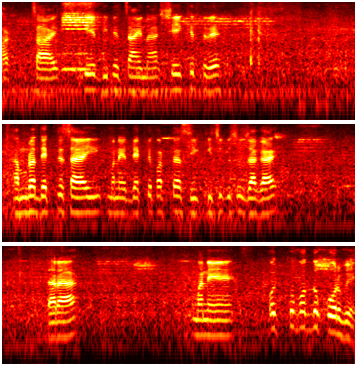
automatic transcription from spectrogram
ভাগ চায়, কে দিতে চায় না, সেই ক্ষেত্রে আমরা দেখতে চাই মানে দেখতে পারতেছি কিছু কিছু জায়গায় তারা মানে ঐক্যবদ্ধ করবে।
